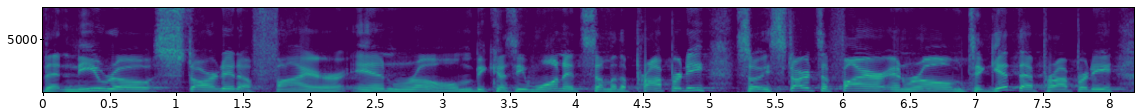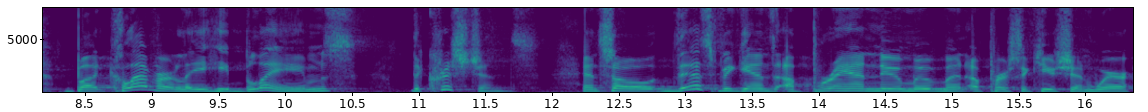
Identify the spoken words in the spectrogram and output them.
that Nero started a fire in Rome because he wanted some of the property. So he starts a fire in Rome to get that property, but cleverly he blames the Christians. And so this begins a brand new movement of persecution where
